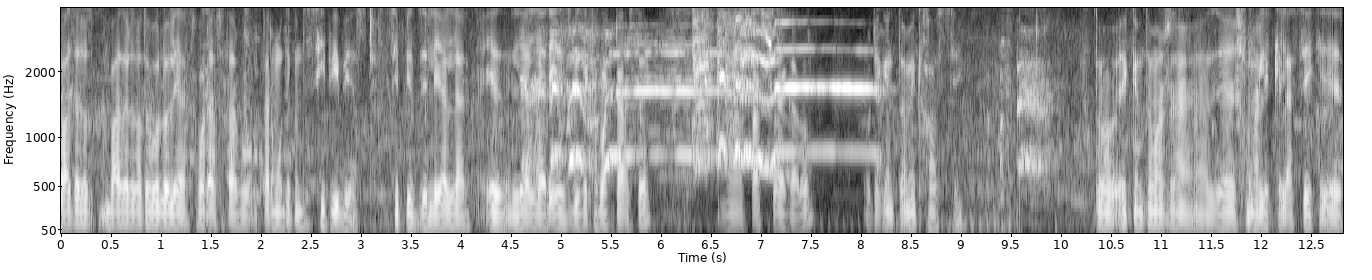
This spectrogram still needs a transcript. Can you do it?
বাজার বাজারে যতগুলো লেয়ার খাবার আছে, তার তার মধ্যে কিন্তু সিপি বেস্ট। সিপির যে layer layer layer layer SB যে খাবারটা আছে পাঁচশো এগারো, ওটা কিন্তু আমি খাওয়াচ্ছি। তো এই কিন্তু আমার যে সোনালী ক্লাসিকের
